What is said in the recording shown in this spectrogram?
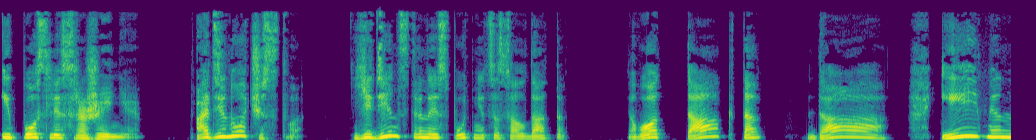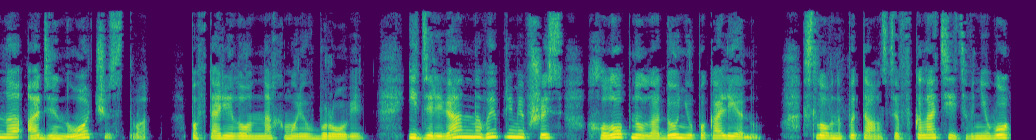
и после сражения. Одиночество — единственная спутница солдата. Вот так-то, да, именно одиночество — повторил он, нахмурив брови, и, деревянно выпрямившись, хлопнул ладонью по колену, словно пытался вколотить в него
